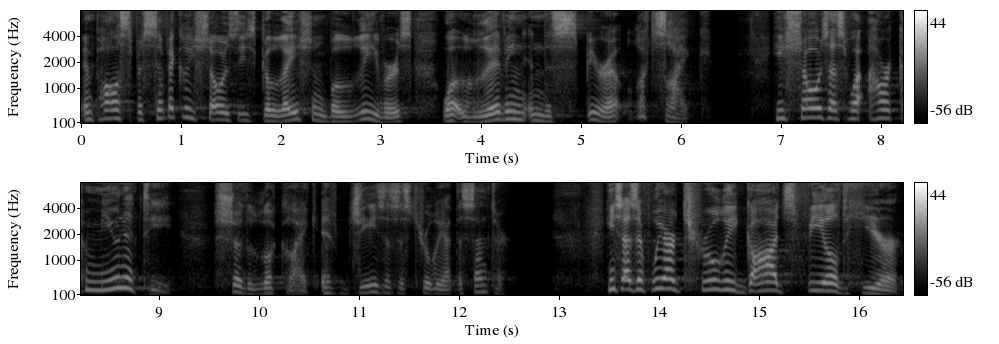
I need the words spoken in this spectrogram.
And Paul specifically shows these Galatian believers what living in the Spirit looks like. He shows us what our community should look like if Jesus is truly at the center. He says, if we are truly God's field here,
